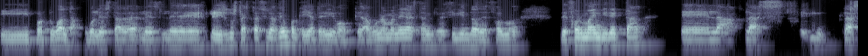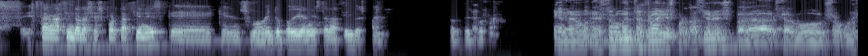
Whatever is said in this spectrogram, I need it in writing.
y Portugal tampoco les, les, les, disgusta esta situación porque ya te digo que de alguna manera están recibiendo de forma, de forma indirecta eh, las, las, están haciendo las exportaciones que, en su momento podrían estar haciendo España. Pues, en, estos momentos no hay exportaciones para, salvo, algunos,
